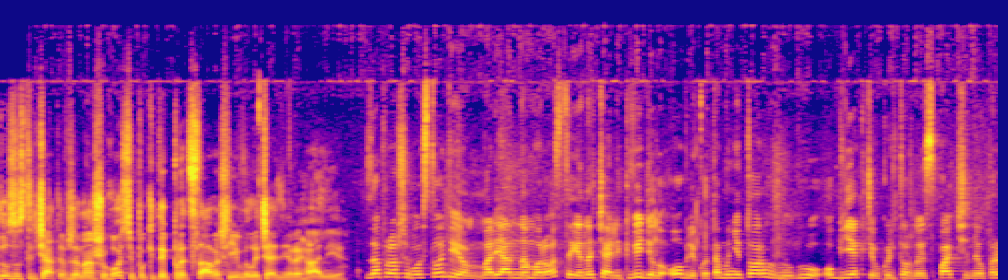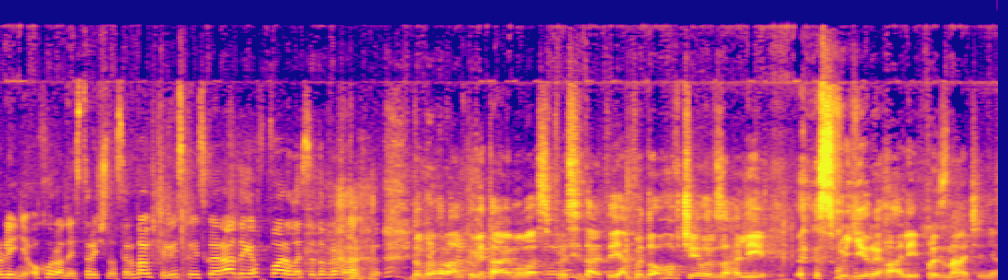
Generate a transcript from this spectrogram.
піду зустрічати вже нашу гостю, поки ти представиш їй величезні регалії. Запрошуємо в студію Мар'янна Мороз, це є начальник відділу обліку та моніторингу об'єктів культурної спадщини управління охорони історичного середовища Львівської міської ради. Я впоралася. Доброго ранку. Доброго ранку, вітаємо вас. Присідайте. Як ви довго вчили взагалі свої регалії призначення?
